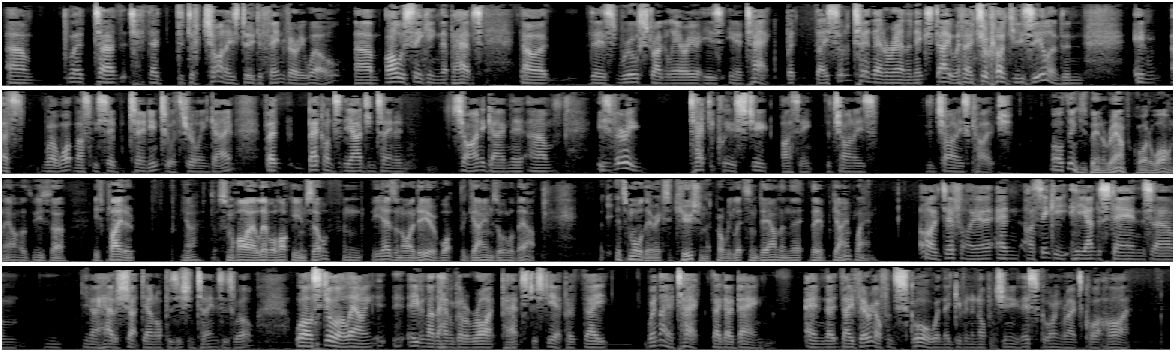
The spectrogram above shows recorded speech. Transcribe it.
Um, but uh, the, the Chinese do defend very well. Um, I was thinking that perhaps were, there's real struggle area is in attack, but they sort of turned that around the next day when they took on New Zealand and in a, well, what must be said turned into a thrilling game. But back onto the Argentina China game there, um, very tactically astute, I think, the Chinese, the Chinese coach. Well, I think he's been around for quite a while now. He's uh, he's played a you know some higher level hockey himself, and he has an idea of what the game's all about. It's more their execution that probably lets them down than their, their game plan. Oh, definitely, and, I think he he understands um, you know how to shut down opposition teams as well, while still allowing, even though they haven't got it right perhaps just yet, but they when they attack they go bang and they, they very often score when they're given an opportunity. Their scoring rate's quite high.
